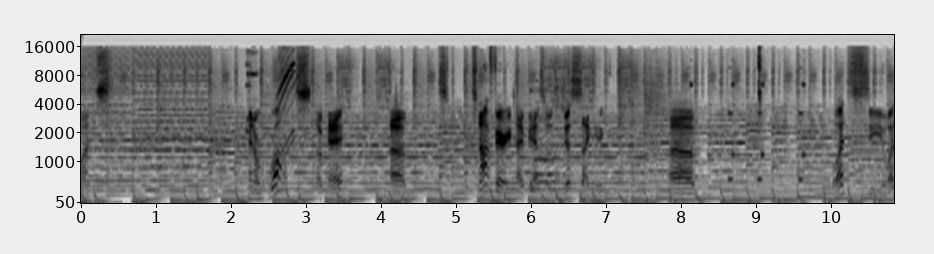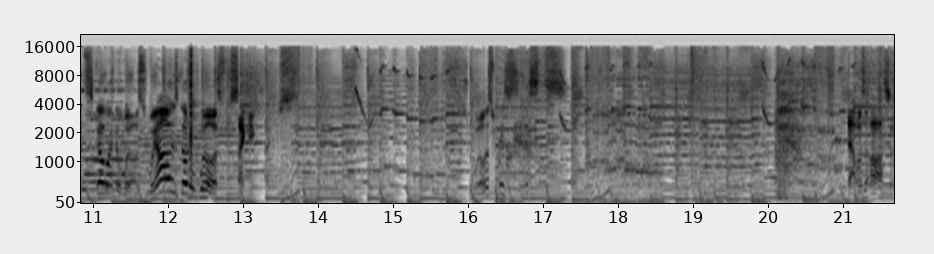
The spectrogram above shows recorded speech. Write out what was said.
once. And a Rocks, okay. Um, it's, it's not fairy type yet, so it's just psychic. Um, let's see. Let's go into Willis. We always go to Willis for psychic types. Willis resists. that was awesome.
